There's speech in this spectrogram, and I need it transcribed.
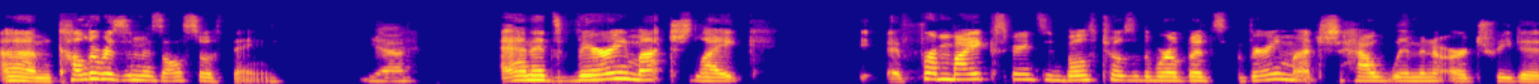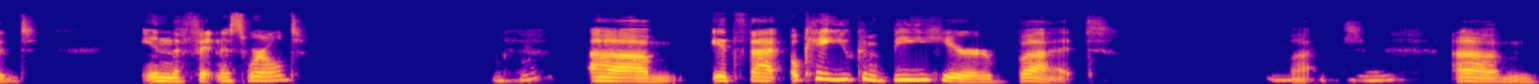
Um, colorism is also a thing. Yeah. And it's very much like eh, from my experience in both trails of the world, but it's very much how women are treated in the fitness world. Mm-hmm. Um, it's that okay, you can be here, but but mm-hmm. um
